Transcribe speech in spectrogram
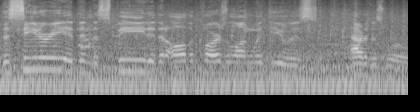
The scenery, and then the speed, and then all the cars along with you is out of this world.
